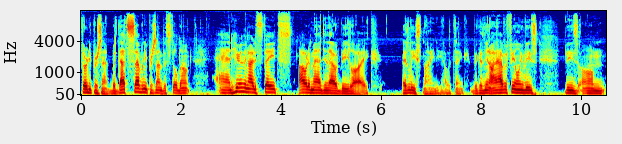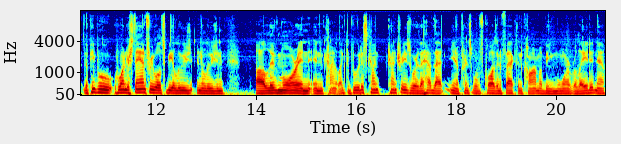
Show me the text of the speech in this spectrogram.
30%, but that's 70% that still don't. And here in the United States, I would imagine that would be like at least 90, I would think. Because, you know, I have a feeling these, these um, the people who, who understand free will to be illusion, an illusion uh, live more in, in kind of like the Buddhist con- countries where they have that, you know, principle of cause and effect and karma being more related. Now,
